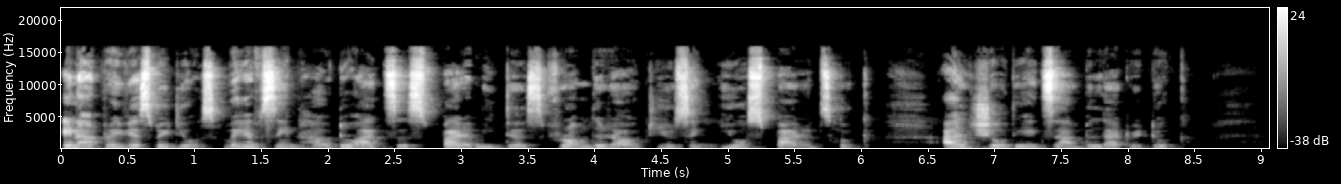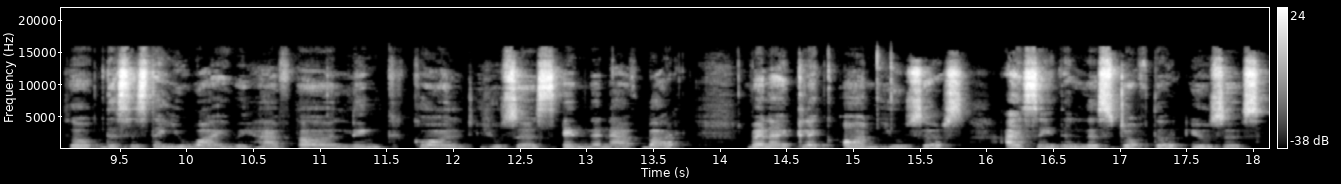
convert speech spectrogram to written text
In our previous videos, we have seen how to access parameters from the route using useParams hook. I'll show the example that we took. So this is the UI. We have a link called users in the navbar. When I click on users, I see the list of the users.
